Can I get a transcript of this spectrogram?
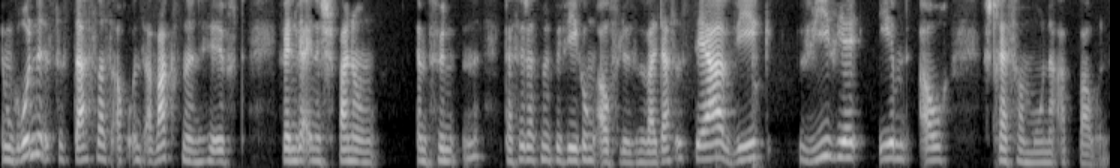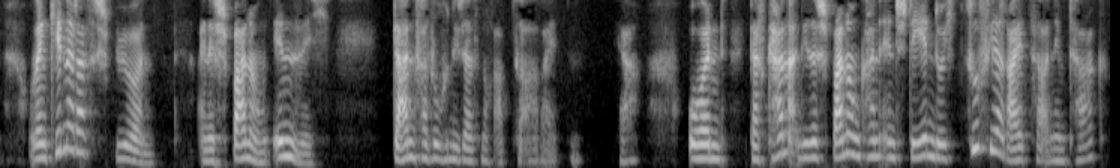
Im Grunde ist es das, was auch uns Erwachsenen hilft, wenn wir eine Spannung empfinden, dass wir das mit Bewegung auflösen, weil das ist der Weg, wie wir eben auch Stresshormone abbauen. Und wenn Kinder das spüren, eine Spannung in sich, dann versuchen die das noch abzuarbeiten. Ja. Und das kann, diese Spannung kann entstehen durch zu viel Reize an dem Tag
